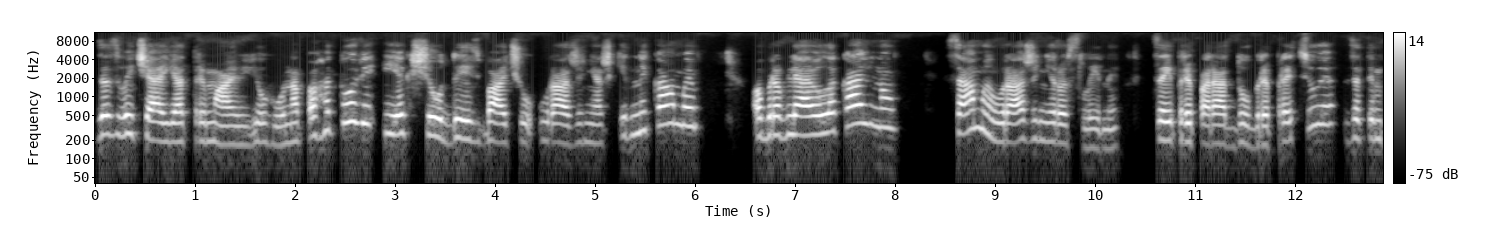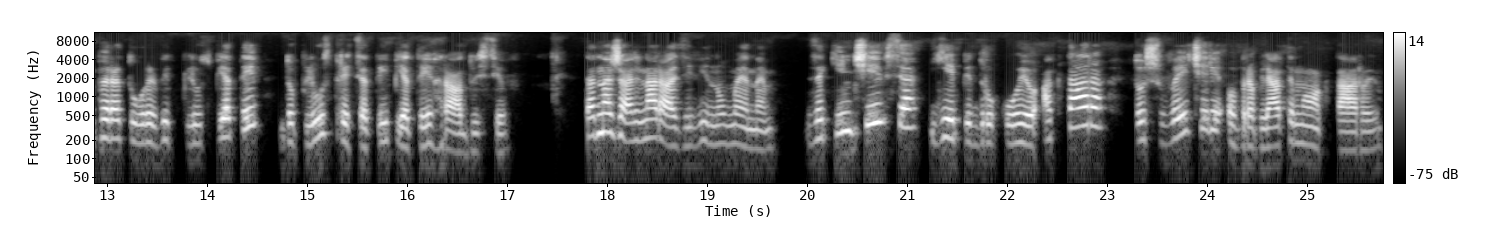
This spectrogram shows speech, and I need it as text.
Зазвичай я тримаю його на поготові, і якщо десь бачу ураження шкідниками, обробляю локально саме уражені рослини. Цей препарат добре працює за температури від плюс 5 до плюс 35 градусів. Та, на жаль, наразі він у мене закінчився, є під рукою актара, тож ввечері оброблятиму актарою.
